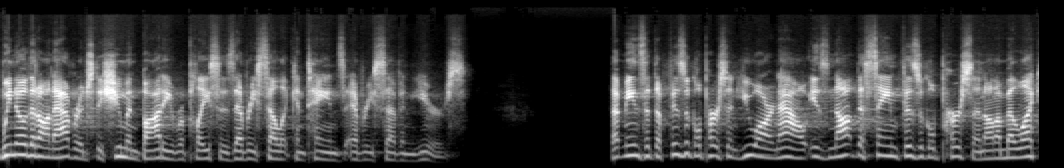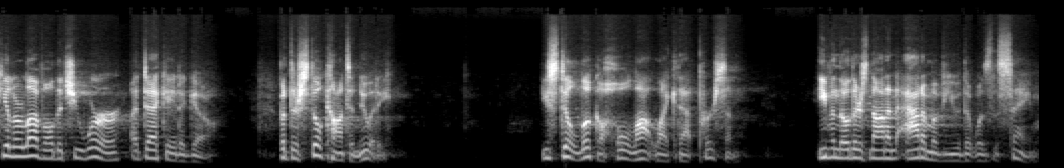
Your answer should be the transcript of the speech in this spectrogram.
We know that on average, the human body replaces every cell it contains every seven years. That means that the physical person you are now is not the same physical person on a molecular level that you were a decade ago. But there's still continuity. You still look a whole lot like that person, even though there's not an atom of you that was the same.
